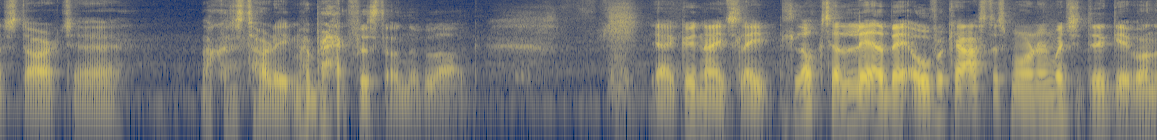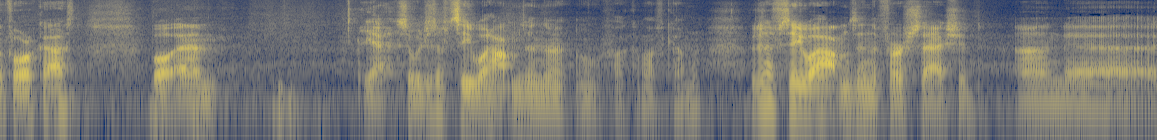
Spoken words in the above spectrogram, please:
Gonna start. Uh, not gonna start eating my breakfast on the vlog. Yeah, good night's sleep. It looks a little bit overcast this morning, which it did give on the forecast. But um, yeah, so we just have to see what happens in the. Oh fuck, I'm off camera. We just have to see what happens in the first session and uh,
